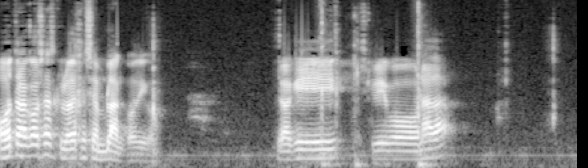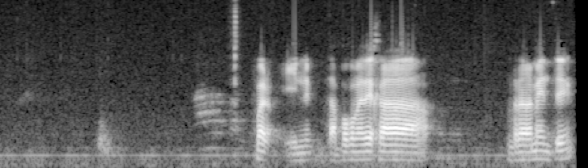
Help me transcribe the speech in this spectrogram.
Otra cosa es que lo dejes en blanco, digo. Yo aquí escribo nada. Bueno, y tampoco me deja realmente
